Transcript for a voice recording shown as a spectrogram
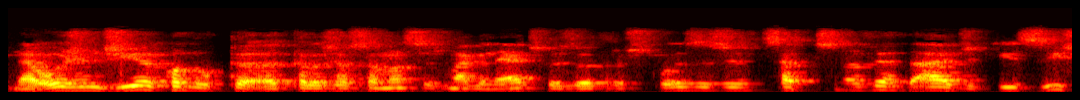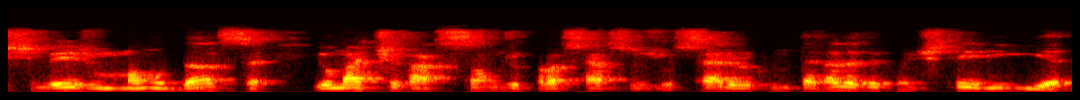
Né? Hoje em dia, quando aquelas ressonâncias magnéticas e outras coisas, a gente sabe que isso não é verdade, que existe mesmo uma mudança e uma ativação de processos do cérebro que não tem nada a ver com histeria,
